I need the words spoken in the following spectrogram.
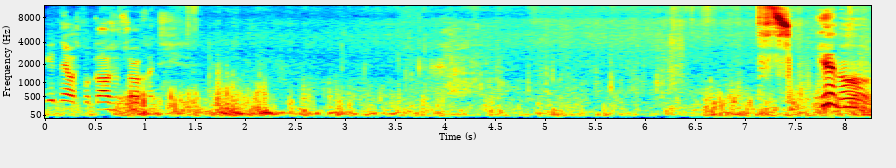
Відне я вас покажу трохи. Є, ну.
